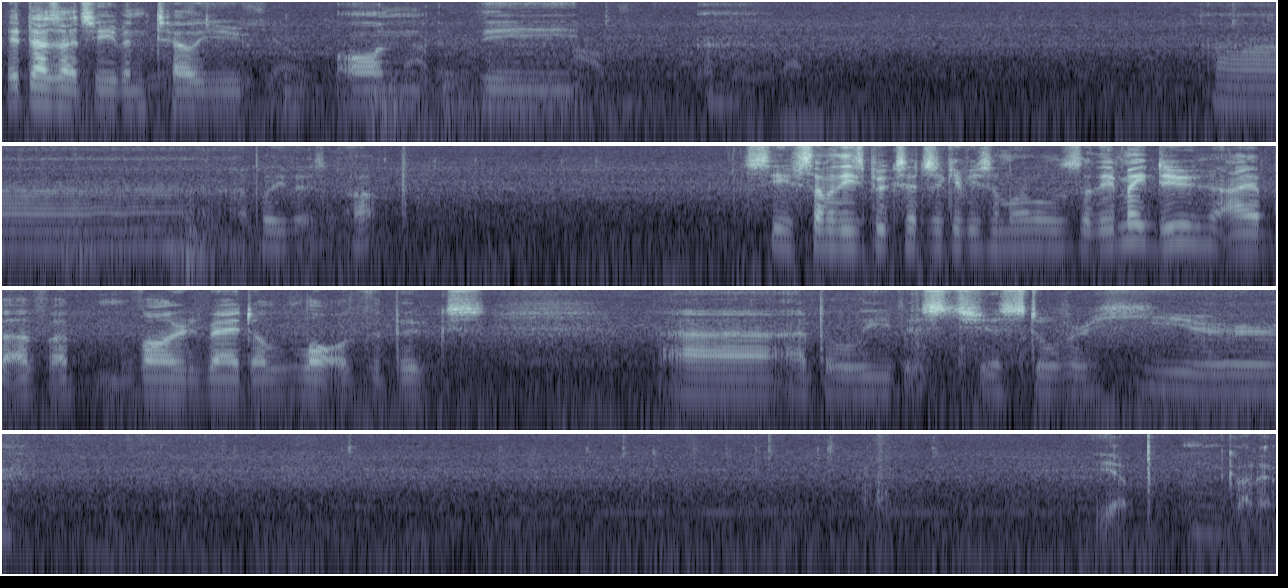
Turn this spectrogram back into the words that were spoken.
It does actually even tell you on the. Uh, I believe it's up. See if some of these books actually give you some levels. They might do. I, I've already read a lot of the books. Uh, I believe it's just over here. Yep, got it.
